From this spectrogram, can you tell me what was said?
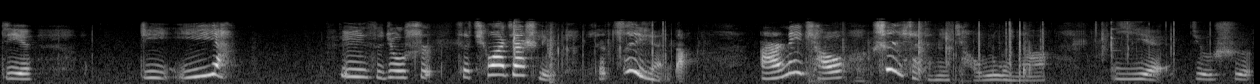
第第一呀。意思就是在青蛙家是离得最远的，而那条剩下的那条路呢，也就是。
